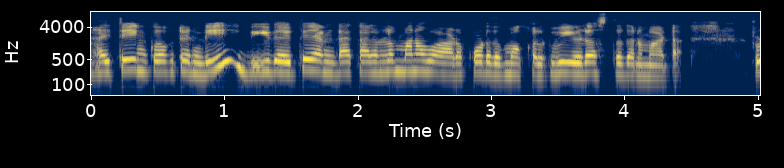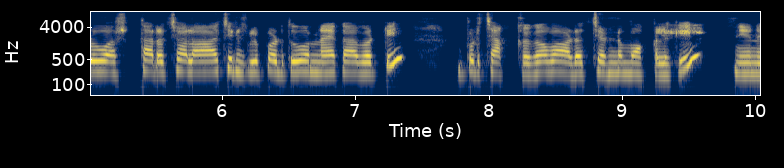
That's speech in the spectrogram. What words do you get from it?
అయితే ఇంకొకటి అండి ఇదైతే ఎండాకాలంలో మనం వాడకూడదు మొక్కలకు వేడి వస్తుంది అనమాట ఇప్పుడు వర్ష తరచు అలా చినుకులు పడుతూ ఉన్నాయి కాబట్టి ఇప్పుడు చక్కగా వాడొచ్చండి మొక్కలకి. నేను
